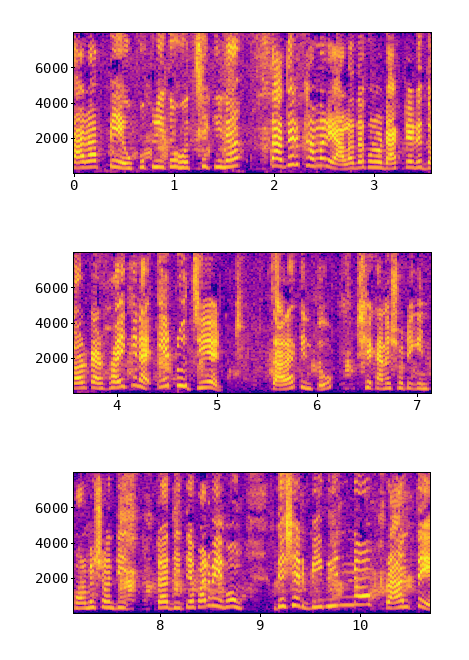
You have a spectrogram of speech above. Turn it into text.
তারা পেয়ে উপকৃত হচ্ছে কিনা, তাদের খামারে আলাদা কোনো ডাক্তারের দরকার হয় কিনা এ টু জেড তারা কিন্তু সেখানে সঠিক ইনফরমেশনটা দিতে পারবে এবং দেশের বিভিন্ন প্রান্তে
